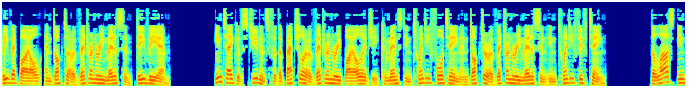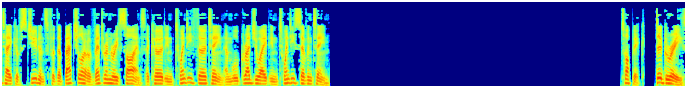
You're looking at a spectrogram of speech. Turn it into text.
and Doctor of Veterinary Medicine (DVM). Intake of students for the Bachelor of Veterinary Biology commenced in 2014 and Doctor of Veterinary Medicine in 2015. The last intake of students for the Bachelor of Veterinary Science occurred in 2013 and will graduate in 2017. Topic: Degrees.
